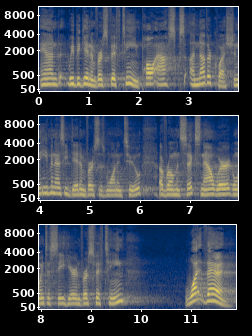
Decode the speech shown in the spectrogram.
And we begin in verse 15. Paul asks another question, even as he did in verses 1 and 2 of Romans 6. Now we're going to see here in verse 15 What then?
